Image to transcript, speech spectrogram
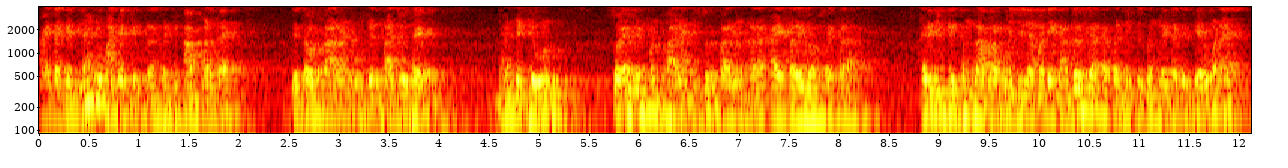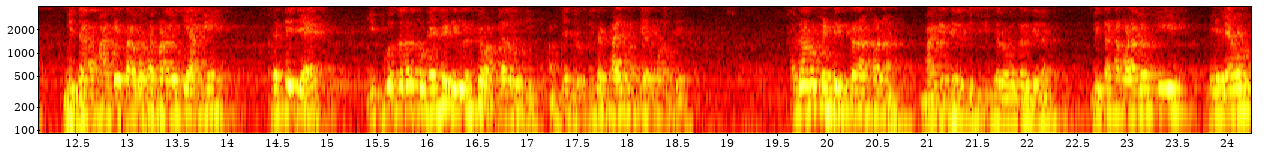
फायदा घेतला आणि माझ्या शेतकऱ्यांसाठी काम करताय. त्याच्यावर तारण वगैरे ताजू साहेब धान्य ठेवून सोयाबीन पण फार आहे दुसरं तारण करा काय करा व्यवसाय करा. खरेदी विक्री संघ आपला पुणे जिल्ह्यामध्ये एक आदर्श असा खरेदी विक्री संघ आहे त्याचे चेअरमन आहेत. मी त्यांना मागे तावेसा म्हणालो की आम्ही खते जे आहे इफकोचं पुण्याची डीलरशिप आपल्याला होती. आमच्या ज्योतिषात ठाल पण चेअरमन होते. हजारो मेट्रिक टन आपण मागे दिलं वीस वीस वगैरे दिलं. मी त्यांना म्हणालो की मेल्यावरून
